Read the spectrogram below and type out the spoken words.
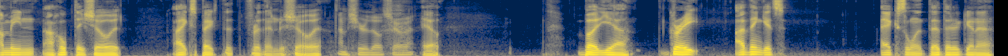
I mean I hope they show it. I expect that for them to show it. I'm sure they'll show it. But yeah, great. I think it's excellent that they're gonna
